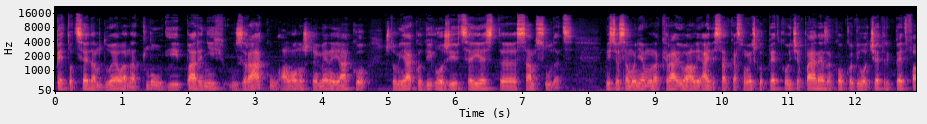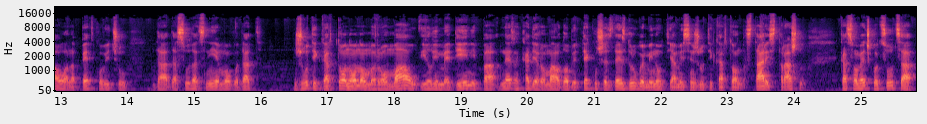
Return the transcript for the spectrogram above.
5 od 7 duela na tlu i par njih u zraku, ali ono što je mene jako, što mi jako diglo živce jest e, sam sudac. Mislio sam o njemu na kraju, ali ajde sad kad smo već kod Petkovića, pa ja ne znam koliko je bilo, 4-5 faula na Petkoviću, da, da sudac nije mogao dati žuti karton onom Romau ili Medini, pa ne znam kad je Romao dobio, tek u 62. minuti, ja mislim, žuti karton, stari strašno. Kad smo već kod suca,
